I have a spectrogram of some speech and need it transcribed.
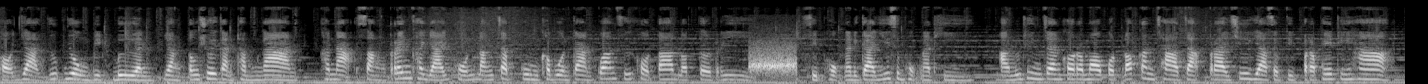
ขออย่ายุยงบิดเบือน อย่างต้องช่วยกันทำงาน ขณะสั่งเร่งขยายผลหลังจับกลุ่มขบวนการกว้านซื้อโคต้าลอตเตอรี่ 16นาฬิกา26 นาที อนุทินแจ้งคอรมอปลดล็อกกัญชาจากรายชื่อยาเสพติดประเภทที่ 5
